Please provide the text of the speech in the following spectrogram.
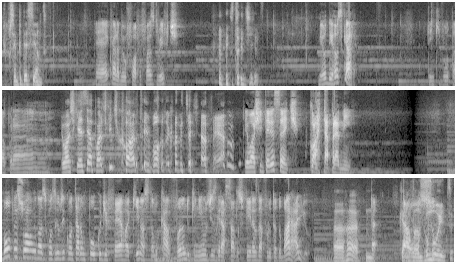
Tipo, sempre descendo. É, cara, meu FOF faz drift. Estou dias. Meu Deus, cara. Tem que voltar pra. Eu acho que essa é a parte que a gente corta e volta quando a gente achar ferro. Eu acho interessante. Corta pra mim. Bom, pessoal, nós conseguimos encontrar um pouco de ferro aqui. Nós estamos cavando que nem os desgraçados feiras da fruta do baralho. Aham. Tá- Cavando osso. muito.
